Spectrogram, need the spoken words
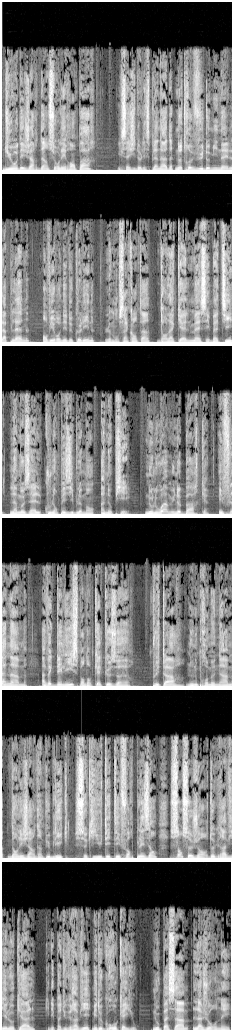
Du haut des jardins sur les remparts, il s'agit de l'esplanade, notre vue dominait la plaine, environnée de collines, le mont Saint-Quentin, dans laquelle Metz est bâtie, la Moselle coulant paisiblement à nos pieds. Nous louâmes une barque et flânâmes avec délice pendant quelques heures. Plus tard, nous nous promenâmes dans les jardins publics, ce qui eût été fort plaisant sans ce genre de gravier local, qui n'est pas du gravier, mais de gros cailloux. Nous passâmes la journée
